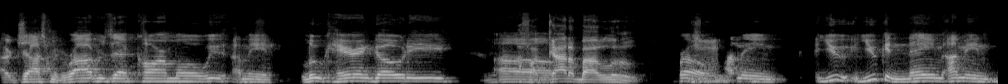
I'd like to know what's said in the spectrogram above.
or Josh McRoberts at Carmel. We, I mean, Luke Harangody. I Um, forgot about Luke. bro. Mhm. I mean, you you can name. I mean,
